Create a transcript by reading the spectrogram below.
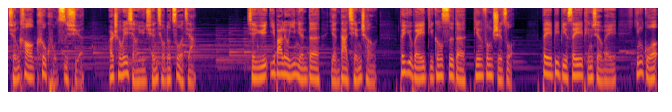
全靠刻苦自学，而成为享誉全球的作家。写于1861年的《远大前程》，被誉为狄更斯的巅峰之作，被 BBC 评选为英国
